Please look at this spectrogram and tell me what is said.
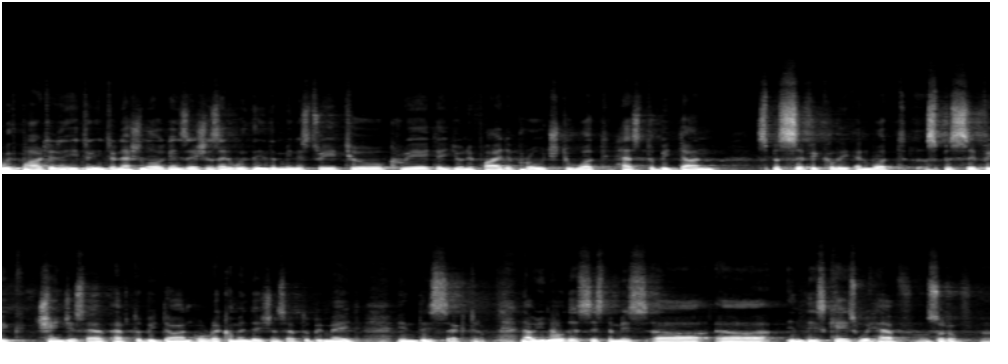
with partner inter- international organizations and within the ministry to create a unified approach to what has to be done specifically and what specific changes have, have to be done or recommendations have to be made in this sector. Now, you know the system is, uh, uh, in this case, we have sort of uh,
